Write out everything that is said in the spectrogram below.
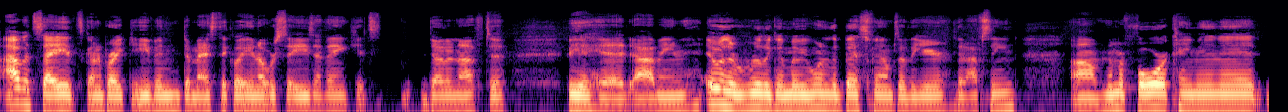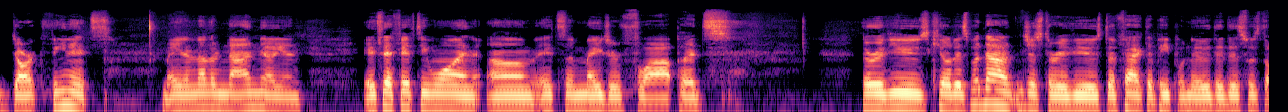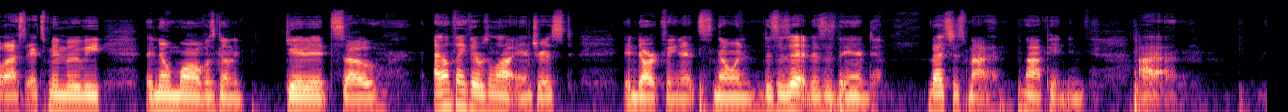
I would say it's gonna break even domestically and overseas. I think it's done enough to be a hit. I mean, it was a really good movie. One of the best films of the year that I've seen. Um, number four came in at Dark Phoenix, made another nine million. It's at fifty one. Um, it's a major flop. It's the reviews killed it, but not just the reviews. The fact that people knew that this was the last X Men movie, they know Marvel was going to get it. So I don't think there was a lot of interest in Dark Phoenix, knowing this is it, this is the end. That's just my my opinion. I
